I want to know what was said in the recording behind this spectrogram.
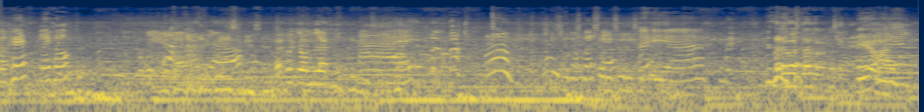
Oke, Leho. Aku cuma bilang. Hai. Sorry sorry. Iya. Ada mas. Iya Mas.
